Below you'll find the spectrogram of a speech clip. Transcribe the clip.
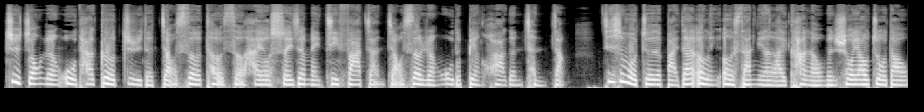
剧中人物他各具的角色特色，还有随着每季发展角色人物的变化跟成长。其实我觉得摆在二零二三年来看了，我们说要做到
